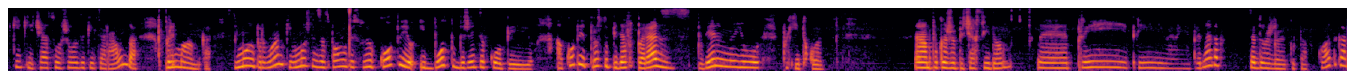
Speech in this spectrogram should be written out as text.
скільки часу лишилося до кінця раунда. Приманка. З допомогою приманки ви можете заспавнити свою копію, і бот побіжить за копією. А копія просто піде вперед з повільною похідкою. Вам покажу під час відео. Е, При примінюванні предметів це дуже крута вкладка.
